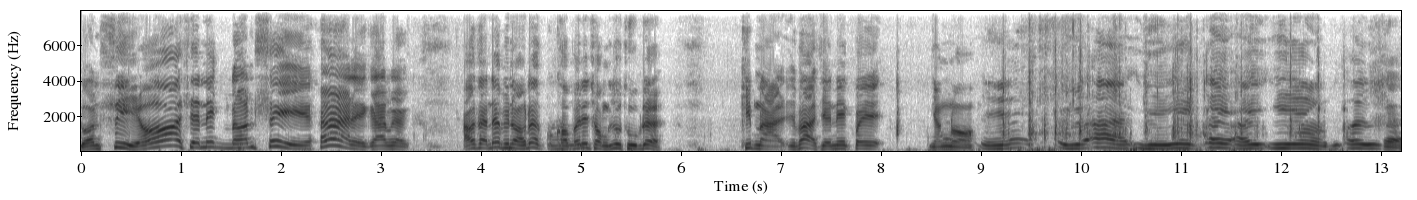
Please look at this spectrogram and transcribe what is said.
ดอนสี่โอ้เชนเน็กดอนสี่ห้าในการกันเอาแต่เด้อพี่น้องเด้อเขาไปในช่อง YouTube เด้อคลิปหน้าสิพาเชนเน็กไปห ยังหนอเอ๊ะเอ๊ะอะเอ๊ะไอ้ไอ้เอ๊ะเอ้เออ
